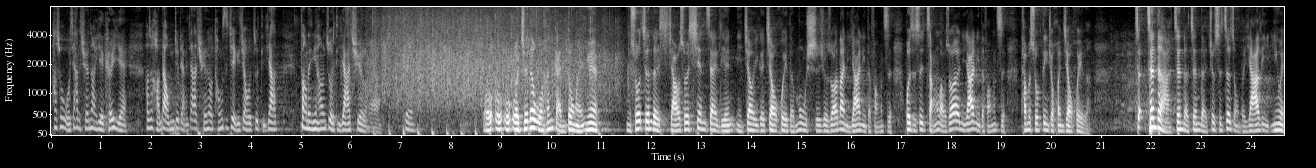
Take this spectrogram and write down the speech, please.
她说：“我家的权杖也可以。”哎，她说：“好，那我们就两家的权杖同时借给教会做抵押。”放在银行做抵押去了。对，我我我我觉得我很感动哎，因为你说真的，假如说现在连你叫一个教会的牧师，就是说那你押你的房子，或者是长老说你押你的房子，他们说不定就换教会了。真真的啊，真的真的就是这种的压力，因为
